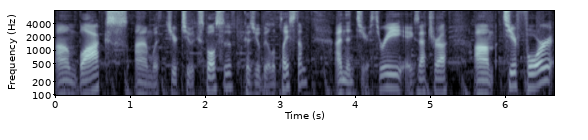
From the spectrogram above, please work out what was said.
um, blocks um, with tier 2 explosive because you'll be able to place them, and then tier 3, etc. Um, tier 4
